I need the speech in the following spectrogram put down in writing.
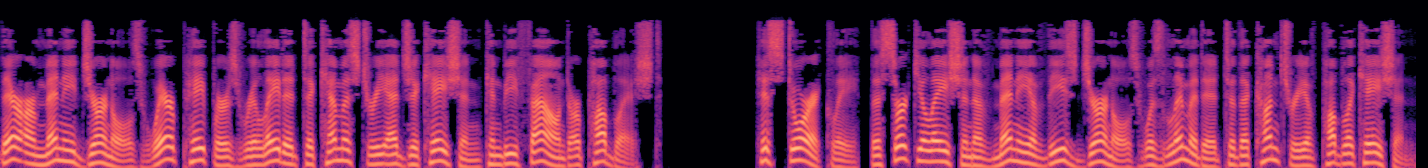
There are many journals where papers related to chemistry education can be found or published. Historically, the circulation of many of these journals was limited to the country of publication.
